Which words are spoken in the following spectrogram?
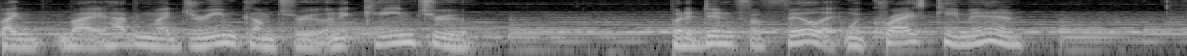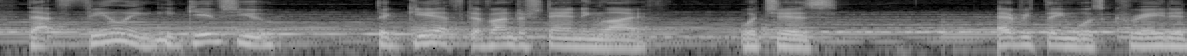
by, by having my dream come true, and it came true. But it didn't fulfill it. When Christ came in, that feeling, He gives you the gift of understanding life, which is everything was created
